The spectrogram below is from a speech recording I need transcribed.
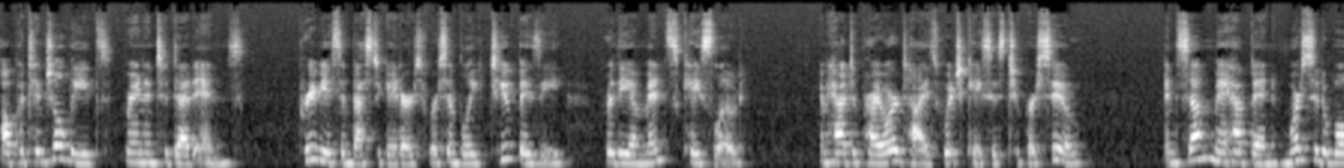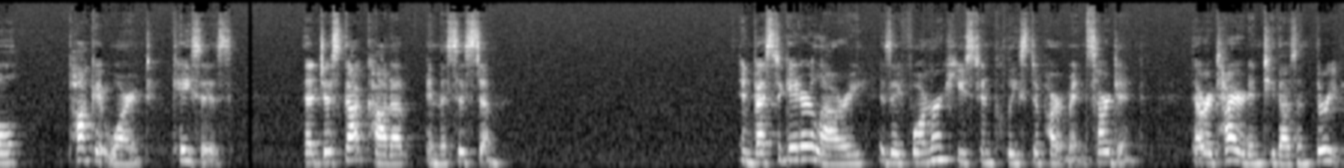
All potential leads ran into dead ends. Previous investigators were simply too busy for the immense caseload and had to prioritize which cases to pursue, and some may have been more suitable pocket warrant cases that just got caught up in the system. Investigator Lowry is a former Houston Police Department sergeant that retired in 2003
